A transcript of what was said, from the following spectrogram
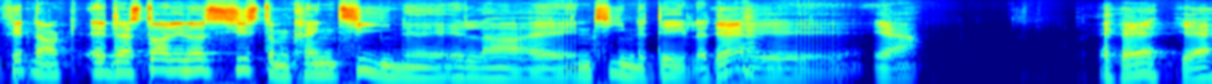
Fedt nok. Øh, Der står lige noget til sidst omkring tiende, eller øh, en tiende del af Ja. det. øh, Ja. Ja, ja.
